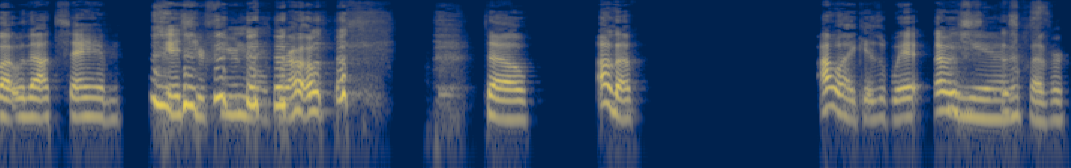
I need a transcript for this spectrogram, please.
But without saying it's your funeral, bro. so Oh, I love I like his wit. That was, that was clever.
